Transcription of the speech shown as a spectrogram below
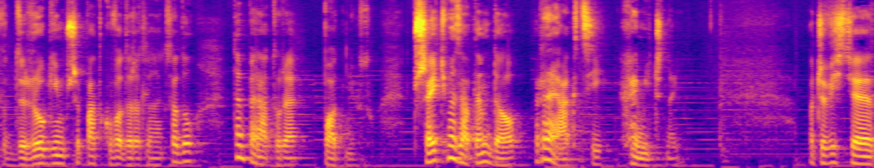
W drugim przypadku wodorotlenek sodu temperaturę podniósł. Przejdźmy zatem do reakcji chemicznej. Oczywiście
